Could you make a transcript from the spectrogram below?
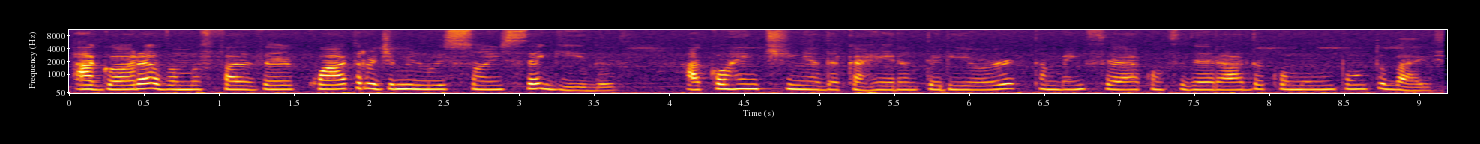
Agora vamos fazer quatro diminuições seguidas. A correntinha da carreira anterior também será considerada como um ponto baixo.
